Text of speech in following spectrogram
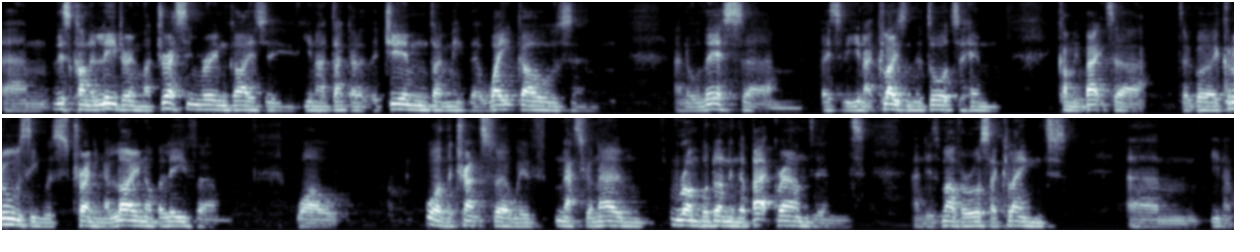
um, this kind of leader in my dressing room. Guys who you know don't go to the gym, don't meet their weight goals, and and all this. Um, basically, you know, closing the door to him coming back to to Godoy Cruz. He was training alone, I believe, um, while while the transfer with Nacional rumbled on in the background, and and his mother also claimed, um, you know,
